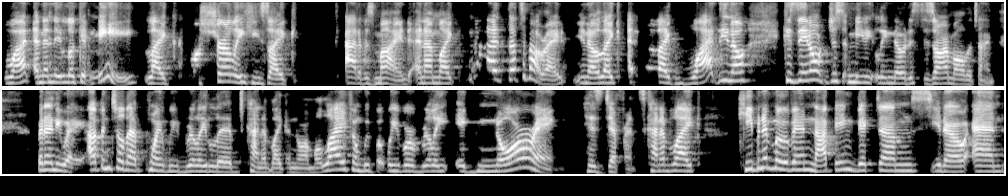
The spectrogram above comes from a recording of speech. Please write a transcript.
What? And then they look at me like, well, surely he's like, out of his mind. And I'm like, no, that's about right. You know, like, like what? You know, because they don't just immediately notice his arm all the time. But anyway, up until that point, we really lived kind of like a normal life, and we but we were really ignoring his difference, kind of like keeping it moving, not being victims, you know, and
